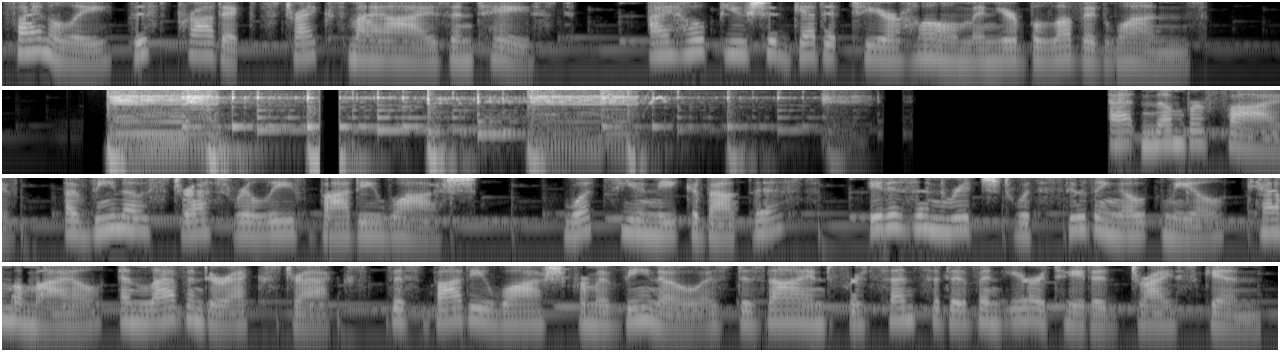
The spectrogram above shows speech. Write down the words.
Finally, this product strikes my eyes and taste. I hope you should get it to your home and your beloved ones. At number 5. Aveeno Stress Relief Body Wash. What's unique about this? It is enriched with soothing oatmeal, chamomile, and lavender extracts. This body wash from Aveeno is designed for sensitive and irritated dry skin.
